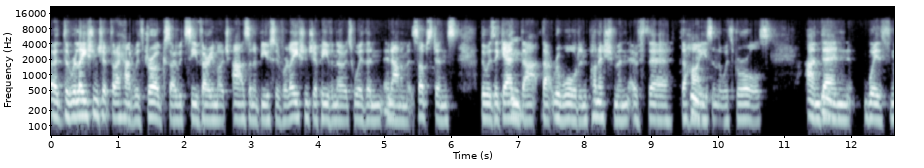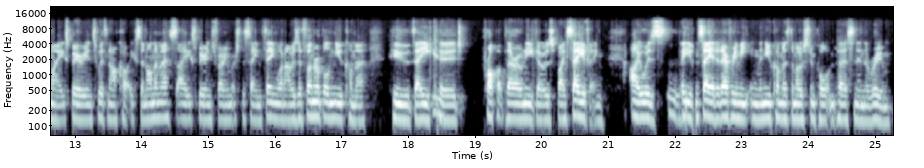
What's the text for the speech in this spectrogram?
uh, the relationship that I had with drugs, I would see very much as an abusive relationship, even though it's with an mm. inanimate substance. There was again mm. that that reward and punishment of the the mm. highs mm. and the withdrawals. And mm. then with my experience with Narcotics Anonymous, I experienced very much the same thing when I was a vulnerable newcomer who they mm. could prop up their own egos by saving. I was, mm. they even say it at every meeting, the newcomer's the most important person in the room.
